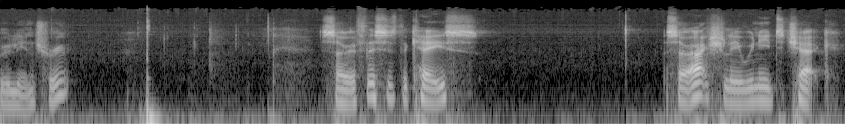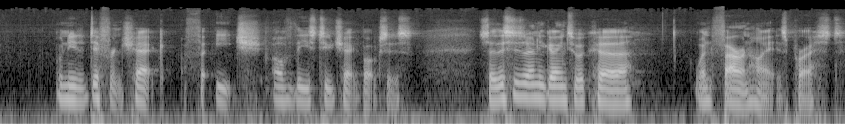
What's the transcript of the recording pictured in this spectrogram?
boolean true. So if this is the case, so actually we need to check, we need a different check for each of these two checkboxes. So this is only going to occur when Fahrenheit is pressed,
